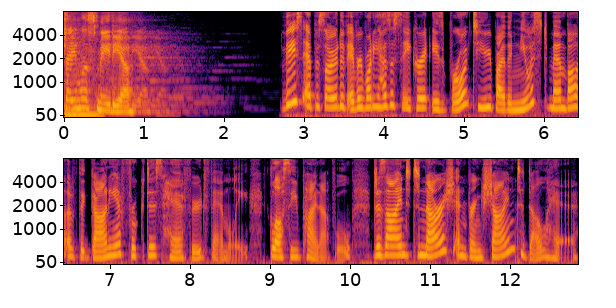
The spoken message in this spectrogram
Shameless Media. This episode of Everybody Has a Secret is brought to you by the newest member of the Garnier Fructis hair food family, Glossy Pineapple, designed to nourish and bring shine to dull hair.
